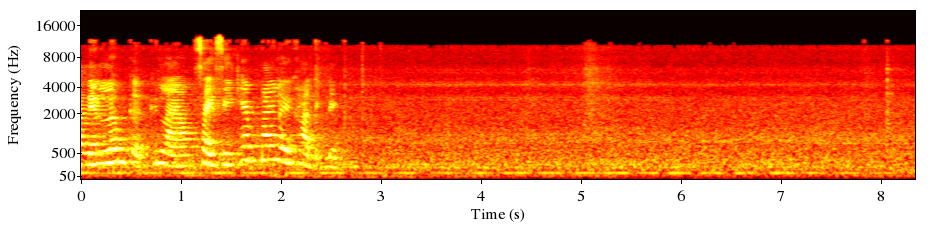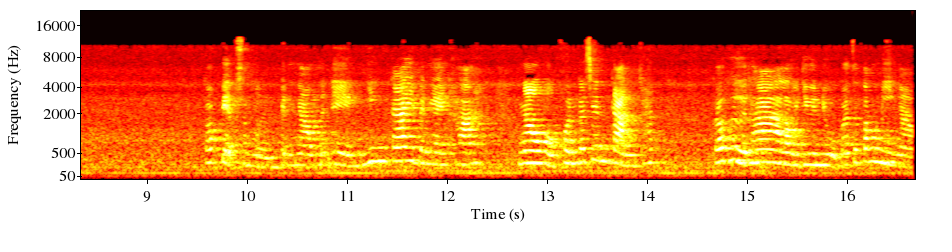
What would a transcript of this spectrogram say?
การเน้นเริ่มเกิดขึ้นแล้ว ใส่สีเข้มได้เลยค่ะเด็กๆก็เปรียบเสมือนเป็นเงานั่นเอง ยิ่งใกล้เป็นไงคะ เงาของคนก็เช่นกันก็คือถ้าเรายืนอยู่ก็จะต้องมีเงา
